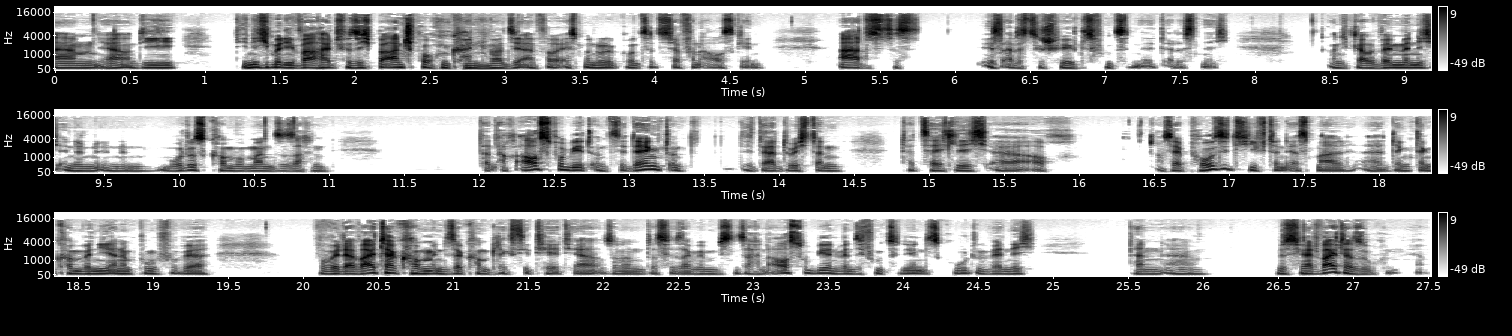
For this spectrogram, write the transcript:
Ähm, ja, und die, die nicht immer die Wahrheit für sich beanspruchen können, weil sie einfach erstmal nur grundsätzlich davon ausgehen, ah, das, das ist alles zu schwierig, das funktioniert alles nicht. Und ich glaube, wenn wir nicht in den, in den Modus kommen, wo man so Sachen dann auch ausprobiert und sie denkt und dadurch dann tatsächlich äh, auch, auch sehr positiv dann erstmal äh, denkt, dann kommen wir nie an einen Punkt, wo wir, wo wir da weiterkommen in dieser Komplexität, ja, sondern dass wir sagen, wir müssen Sachen ausprobieren, wenn sie funktionieren, ist gut und wenn nicht, dann äh, müssen wir halt weitersuchen, ja.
